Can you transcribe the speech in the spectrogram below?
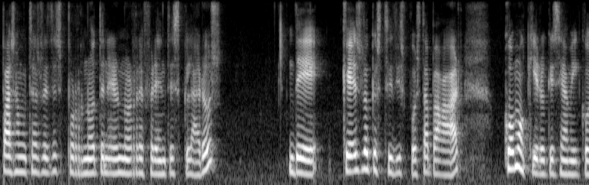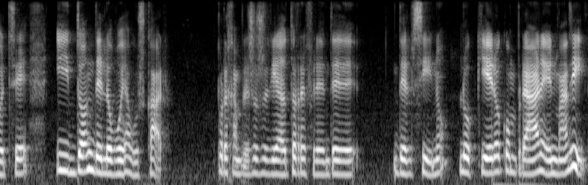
pasa muchas veces por no tener unos referentes claros de qué es lo que estoy dispuesta a pagar, cómo quiero que sea mi coche y dónde lo voy a buscar. Por ejemplo, eso sería otro referente del sí, ¿no? Lo quiero comprar en Madrid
